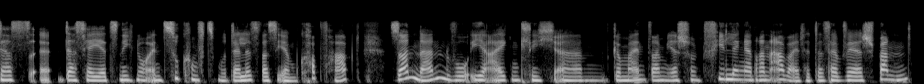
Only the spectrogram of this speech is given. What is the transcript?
dass äh, das ja jetzt nicht nur ein Zukunftsmodell ist, was ihr im Kopf habt, sondern wo ihr eigentlich ähm, gemeinsam ja schon viel länger dran arbeitet. Deshalb wäre es spannend,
